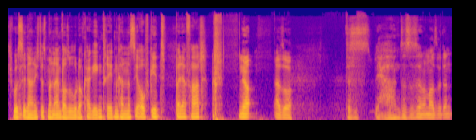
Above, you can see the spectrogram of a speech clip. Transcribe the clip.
Ich wusste gar nicht, dass man einfach so locker gegentreten kann, dass die aufgeht bei der Fahrt. Ja, also das ist, ja, und das ist ja nochmal so dann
